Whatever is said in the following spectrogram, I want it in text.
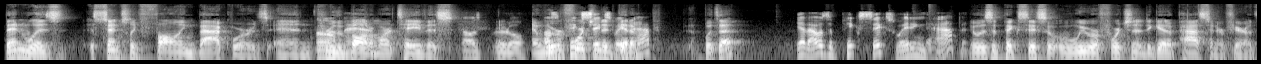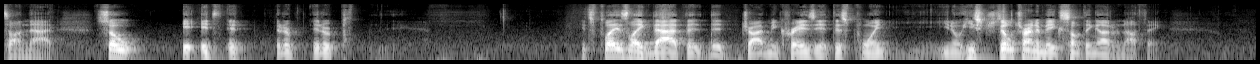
Ben was essentially falling backwards and oh, threw Oh, the ball to man. Martavis. That was brutal. And That we were fortunate to get a. happen. What's that? Yeah, that was a pick six waiting to happen. It was a pick six. We were fortunate to get a pass interference on that. So it it it it, it, it's plays like that, that that drive me crazy. At this point, you know, he's still trying to make something out of nothing.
